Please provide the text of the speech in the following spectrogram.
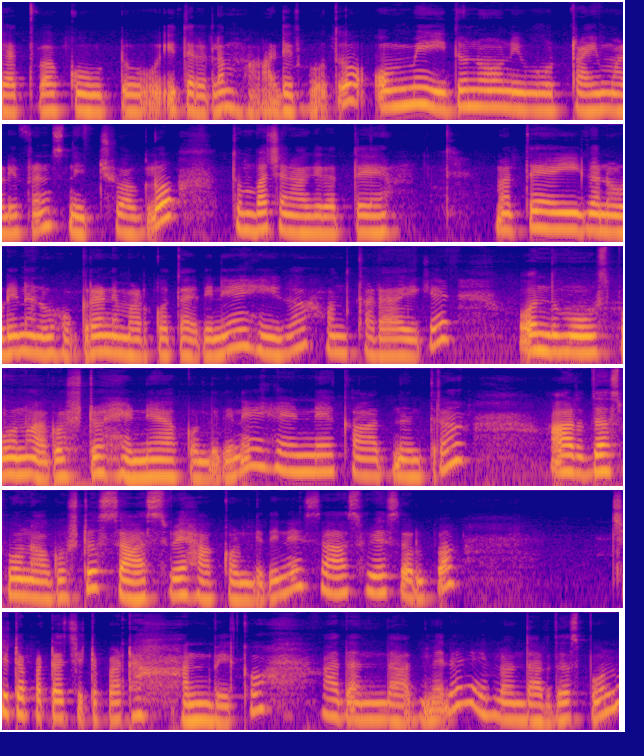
ಅಥವಾ ಕೂಟು ಈ ಥರ ಎಲ್ಲ ಮಾಡಿರ್ಬೋದು. ಒಮ್ಮೆ ಇದನ್ನು ನೀವು ಟ್ರೈ ಮಾಡಿ ಫ್ರೆಂಡ್ಸ್ ನಿಜವಾಗ್ಲೂ ತುಂಬ ಚೆನ್ನಾಗಿರುತ್ತೆ. ಮತ್ತು ಈಗ ನೋಡಿ ನಾನು ಒಗ್ಗರಣೆ ಮಾಡ್ಕೋತಾ ಇದ್ದೀನಿ. ಈಗ ಒಂದು ಕಡಾಯಿಗೆ ಒಂದು ಮೂರು ಸ್ಪೂನ್ ಆಗೋಷ್ಟು ಎಣ್ಣೆ ಹಾಕ್ಕೊಂಡಿದ್ದೀನಿ. ಎಣ್ಣೆ ಕಾದ ನಂತರ ಅರ್ಧ ಸ್ಪೂನ್ ಆಗೋಷ್ಟು ಸಾಸಿವೆ ಹಾಕ್ಕೊಂಡಿದ್ದೀನಿ. ಸಾಸಿವೆ ಸ್ವಲ್ಪ ಚಿಟಪಟ ಚಿಟಪಟ ಅನ್ನಬೇಕು ಅದಂದಾದಮೇಲೆ ಇಲ್ಲೊಂದು ಅರ್ಧ ಸ್ಪೂನು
